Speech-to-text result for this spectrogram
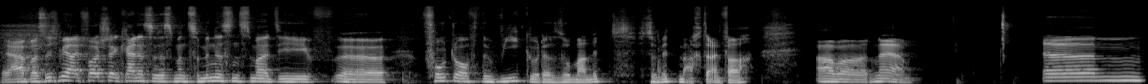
Ja, was ich mir halt vorstellen kann, ist dass man zumindest mal die äh, Photo of the Week oder so mal mit so mitmacht einfach. Aber naja. Ähm,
